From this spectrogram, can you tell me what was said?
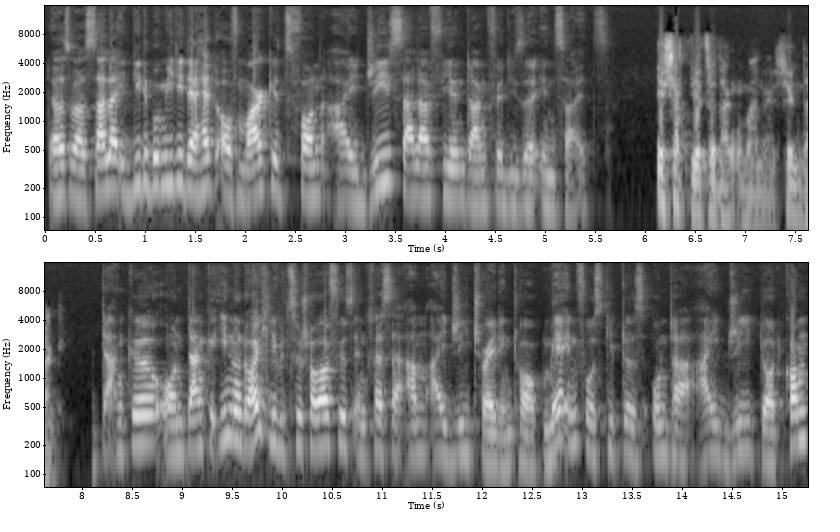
Das war Salah Ididibomidi, der Head of Markets von IG. Salah, vielen Dank für diese Insights. Ich habe dir zu danken, Manuel. Vielen Dank. Danke und danke Ihnen und euch, liebe Zuschauer, fürs Interesse am IG Trading Talk. Mehr Infos gibt es unter ig.com.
